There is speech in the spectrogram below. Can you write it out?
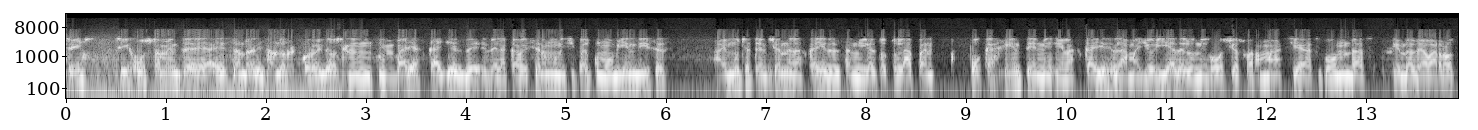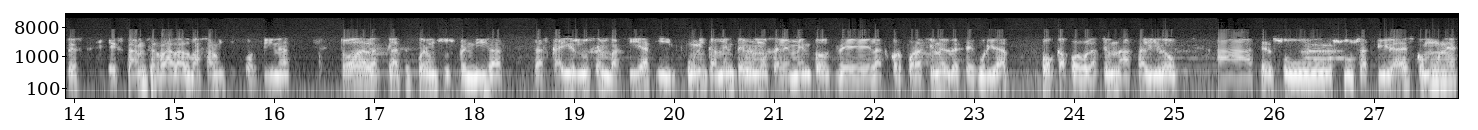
Sí, sí, justamente están realizando recorridos en, varias calles de, de la cabecera municipal, como bien dices hay mucha tensión en las calles de San Miguel Totolapan, poca gente en, las calles, la mayoría de los negocios, farmacias, fondas, tiendas de abarrotes están cerradas, bajaron sus cortinas, todas las clases fueron suspendidas, las calles lucen vacías y únicamente vemos elementos de las corporaciones de seguridad, poca población ha salido a hacer sus actividades comunes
